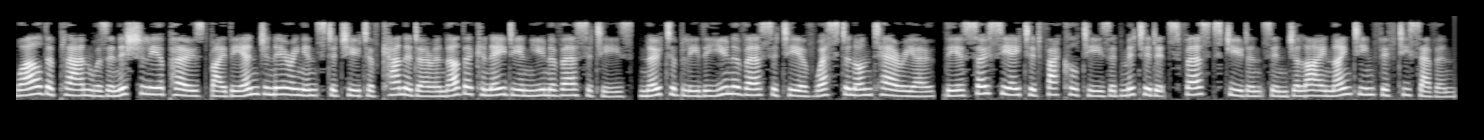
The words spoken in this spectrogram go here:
While the plan was initially opposed by the Engineering Institute of Canada and other Canadian universities, notably the University of Western Ontario, the associated faculties admitted its first students in July 1957.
